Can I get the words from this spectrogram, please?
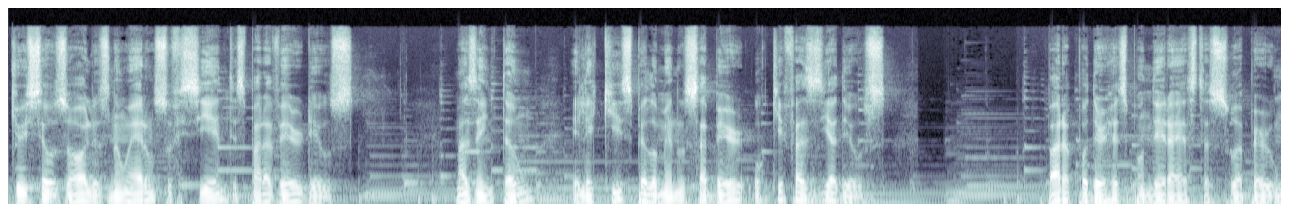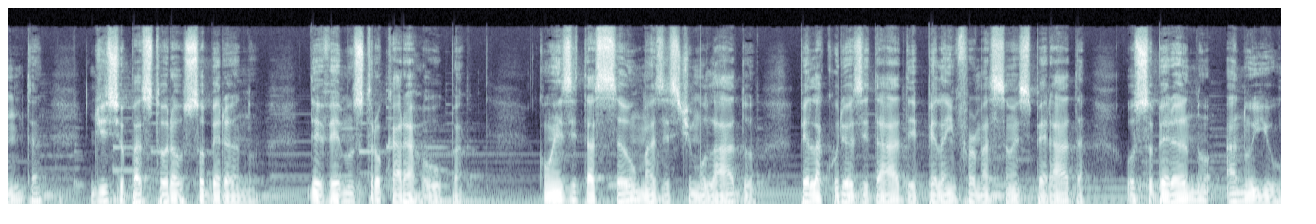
que os seus olhos não eram suficientes para ver Deus. Mas então ele quis pelo menos saber o que fazia Deus. Para poder responder a esta sua pergunta, disse o pastor ao soberano: Devemos trocar a roupa. Com hesitação, mas estimulado pela curiosidade e pela informação esperada, o soberano anuiu.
